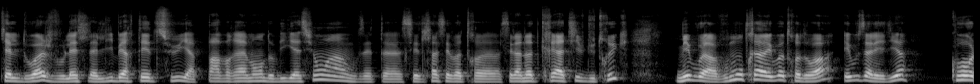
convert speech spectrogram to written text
quel doigt. Je vous laisse la liberté dessus. Il n'y a pas vraiment d'obligation. Hein. Vous euh, c'est, ça, c'est votre, c'est la note créative du truc. Mais voilà, vous montrez avec votre doigt et vous allez dire Kore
